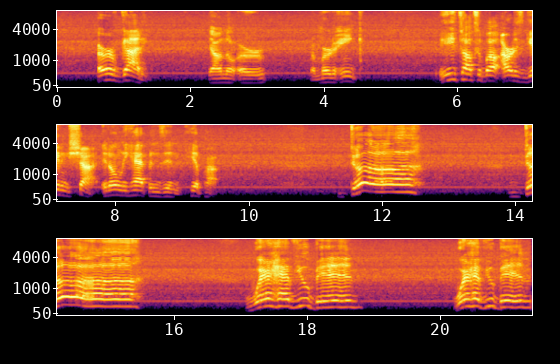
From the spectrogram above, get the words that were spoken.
Irv Gotti, y'all know Irv from Murder Inc., he talks about artists getting shot. It only happens in hip hop. Duh. Where have you been? Where have you been?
